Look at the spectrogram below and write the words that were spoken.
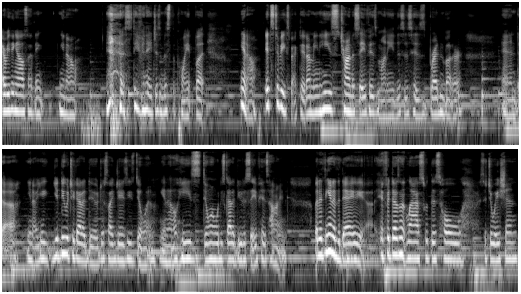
everything else I think, you know, Stephen A just missed the point, but you know, it's to be expected. I mean, he's trying to save his money. This is his bread and butter and uh, you know you, you do what you got to do just like jay-z's doing you know he's doing what he's got to do to save his hind. But at the end of the day if it doesn't last with this whole situation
